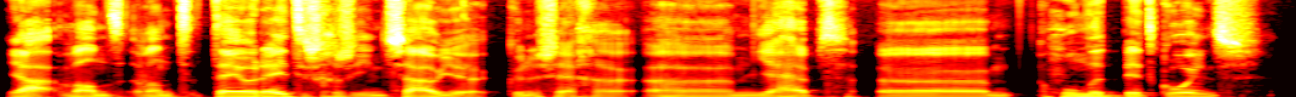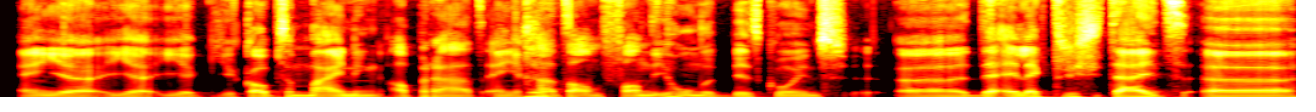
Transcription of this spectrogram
Ja, want, want theoretisch gezien zou je kunnen zeggen, ehm, je hebt ehm 100 bitcoins en je, je, je, je koopt een miningapparaat en je Ja. gaat dan van die 100 bitcoins eh, de elektriciteit eh, eh,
